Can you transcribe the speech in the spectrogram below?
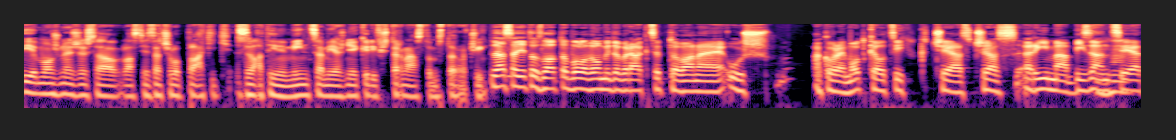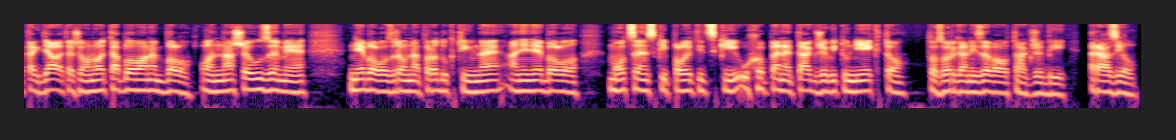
je možné, že sa vlastne začalo platiť zlatými mincami až niekedy v 14. storočí? V zásade to zlato bolo veľmi dobre akceptované už ako vraj Motkelci, čas, čas Ríma, Byzancie mm-hmm. a tak ďalej, takže ono etablované bolo. Len naše územie nebolo zrovna produktívne, ani nebolo mocensky, politicky uchopené tak, že by tu niekto to zorganizoval tak, že by razil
